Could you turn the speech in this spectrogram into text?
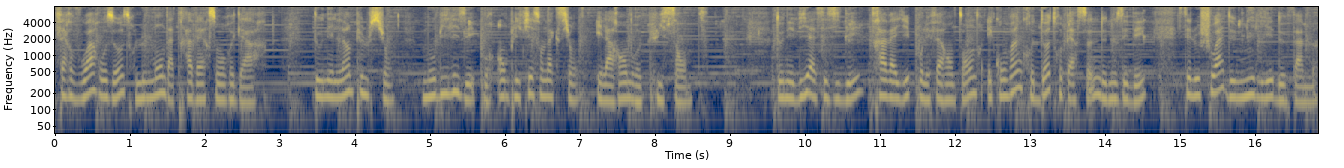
Faire voir aux autres le monde à travers son regard. Donner l'impulsion, mobiliser pour amplifier son action et la rendre puissante. Donner vie à ses idées, travailler pour les faire entendre et convaincre d'autres personnes de nous aider, c'est le choix de milliers de femmes.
